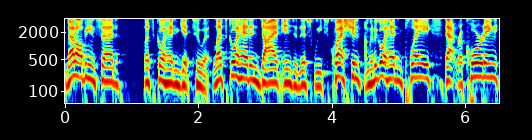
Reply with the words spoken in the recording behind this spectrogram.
that all being said, let's go ahead and get to it. Let's go ahead and dive into this week's question. I'm going to go ahead and play that recording.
